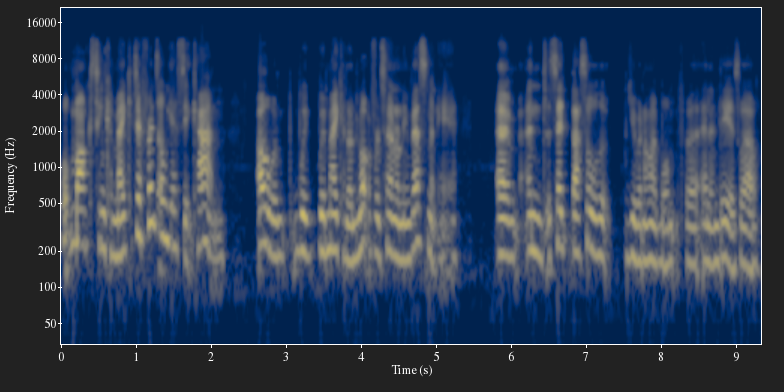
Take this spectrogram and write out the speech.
what marketing can make a difference? Oh yes it can. Oh and we're, we're making a lot of return on investment here um, and said that's all that you and I want for L and D as well.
